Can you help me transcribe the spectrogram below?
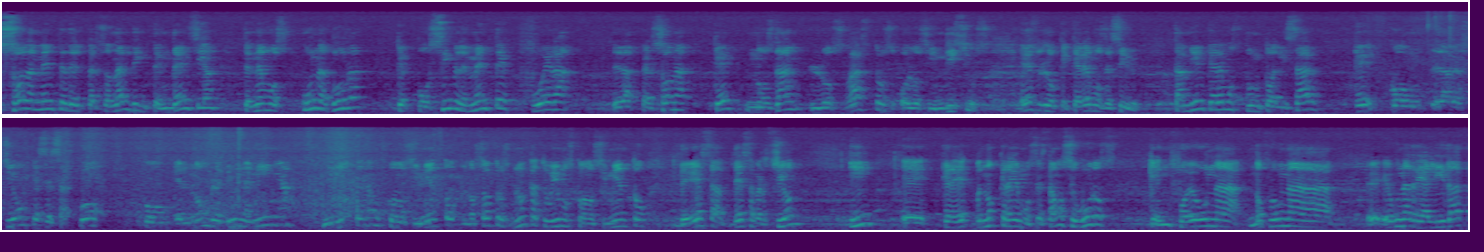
Solamente del personal de intendencia tenemos una duda que posiblemente fuera la persona que nos dan los rastros o los indicios. Es lo que queremos decir. También queremos puntualizar que con la versión que se sacó con el nombre de una niña, no tenemos conocimiento, nosotros nunca tuvimos conocimiento de esa, de esa versión y eh, no creemos, estamos seguros que fue una, no fue una, eh, una realidad,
